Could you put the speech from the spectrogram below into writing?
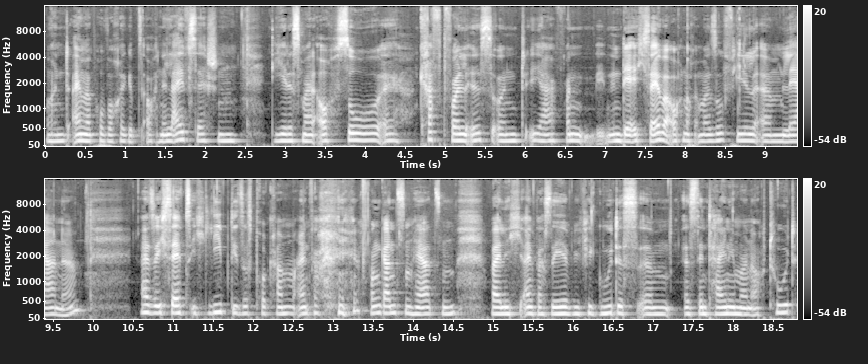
Und einmal pro Woche gibt es auch eine Live-Session, die jedes Mal auch so äh, kraftvoll ist und ja, von, in der ich selber auch noch immer so viel ähm, lerne. Also ich selbst, ich liebe dieses Programm einfach von ganzem Herzen, weil ich einfach sehe, wie viel Gutes ähm, es den Teilnehmern auch tut.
